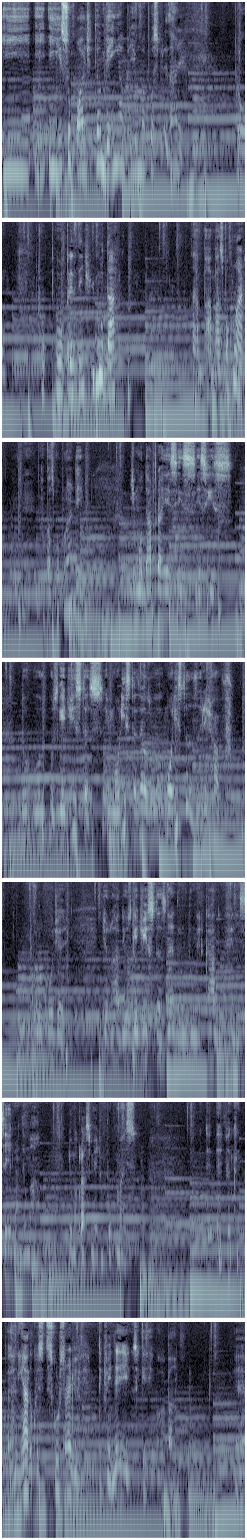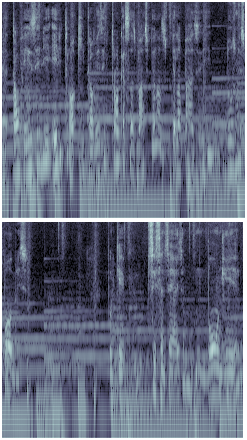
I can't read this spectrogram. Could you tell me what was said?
E, e, e, isso pode também abrir uma possibilidade para o presidente mudar a, a, base popular, a base popular dele, de mudar para esses, esses do, o, os guedistas, humoristas, né? os humoristas ele já colocou de, de lado, e os guedistas né? do, do mercado financeiro, de uma, de uma classe média um pouco mais é, alinhado com esse discurso né, de ter que vender, não sei o que, é, talvez ele, ele troque, talvez ele troque essas bases pelas, pela base dos mais pobres. Porque 600 reais é um bom dinheiro,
